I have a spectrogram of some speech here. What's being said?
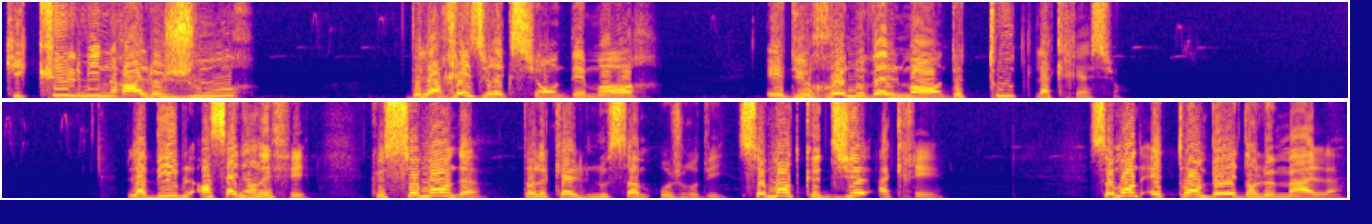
qui culminera le jour de la résurrection des morts et du renouvellement de toute la création. La Bible enseigne en effet que ce monde dans lequel nous sommes aujourd'hui, ce monde que Dieu a créé, ce monde est tombé dans le mal.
